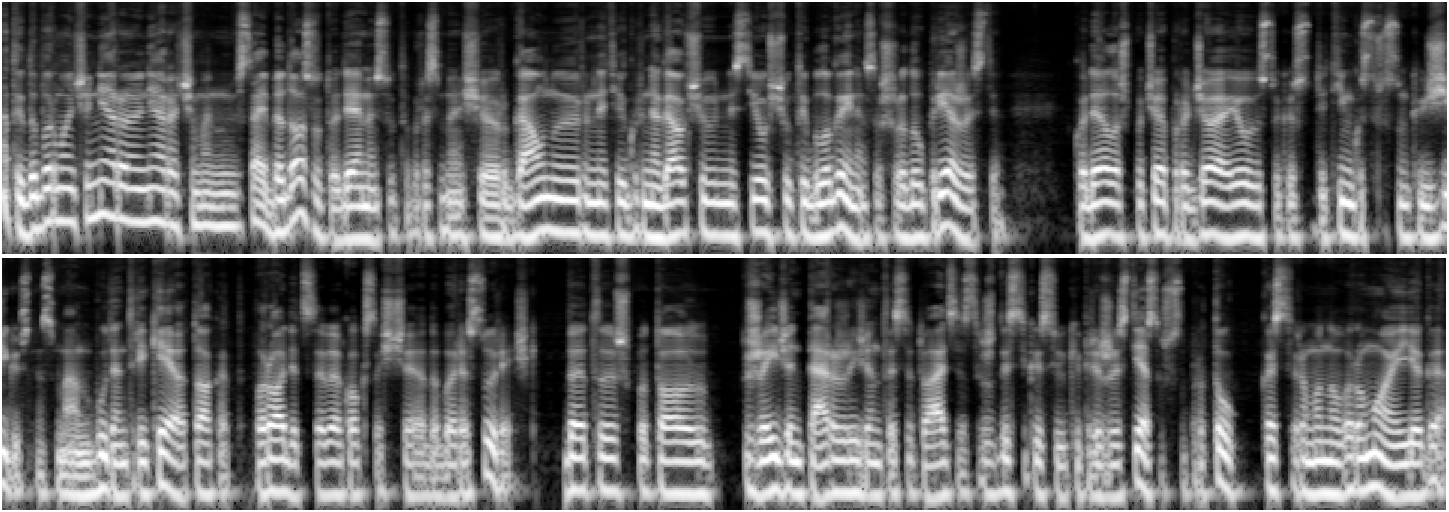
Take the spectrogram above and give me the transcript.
A, tai dabar man čia nėra, nėra čia man visai bėdos su to dėmesiu, ta prasme, aš ir gaunu ir net jeigu ir negaučiau, nesijaučiau tai blogai, nes aš radau priežastį. Kodėl aš pačioje pradžioje jau vis tokius sudėtingus ir sunkius žygius, nes man būtent reikėjo to, kad parodyt save, koks aš čia dabar esu, reiškia. Bet aš po to žaidžiant, peržaidžiant tas situacijas, aš dasikasiu iki priežasties, aš supratau, kas yra mano varomoji jėga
